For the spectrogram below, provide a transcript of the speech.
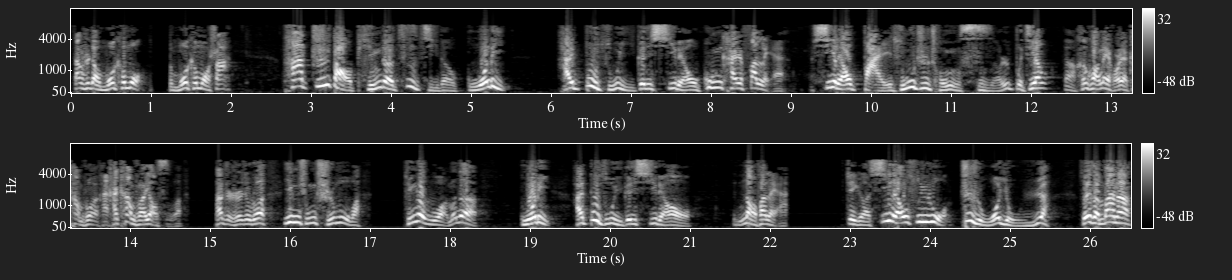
当时叫摩科莫。摩科莫沙，他知道凭着自己的国力还不足以跟西辽公开翻脸，西辽百足之虫，死而不僵啊！何况那会儿也看不出来，还还看不出来要死，他只是就说英雄迟暮吧。凭着我们的国力还不足以跟西辽闹翻脸，这个西辽虽弱，治我有余啊！所以怎么办呢？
